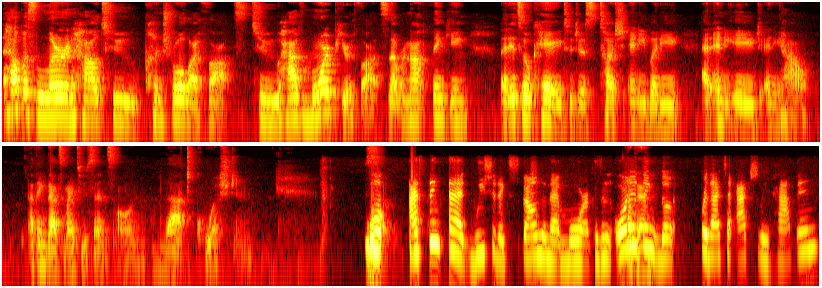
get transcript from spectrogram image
help us learn how to control our thoughts, to have more pure thoughts that we're not thinking that it's okay to just touch anybody at any age, anyhow. I think that's my two cents on that question. Well, so. I think that we should expound on that more because in order okay. think the, for that to actually happen,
